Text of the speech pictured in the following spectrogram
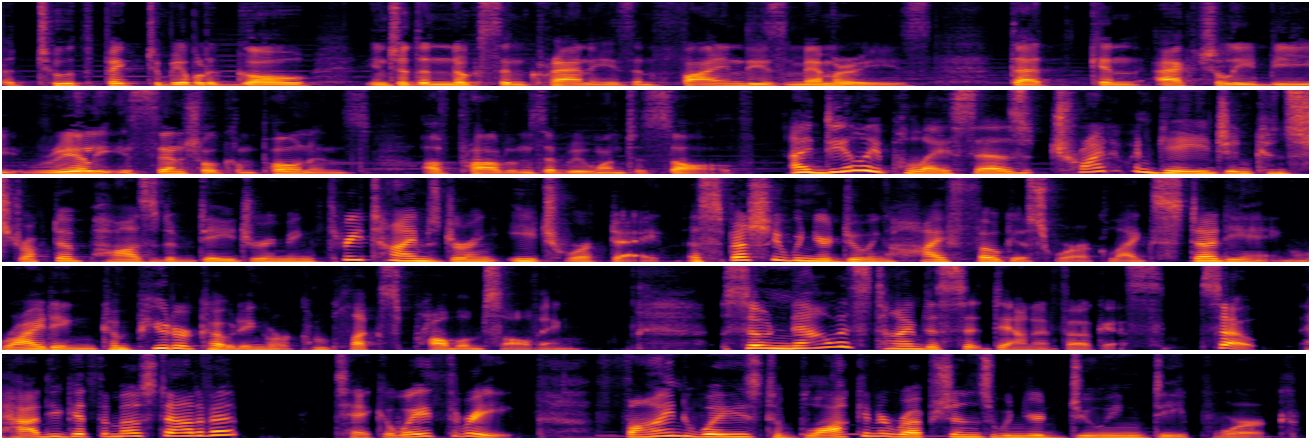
a toothpick to be able to go into the nooks and crannies and find these memories that can actually be really essential components of problems that we want to solve. Ideally, Pillay says, try to engage in constructive, positive daydreaming three times during each workday, especially when you're doing high focus work like studying, writing, computer coding, or complex problem solving. So now it's time to sit down and focus. So, how do you get the most out of it? Takeaway three find ways to block interruptions when you're doing deep work.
